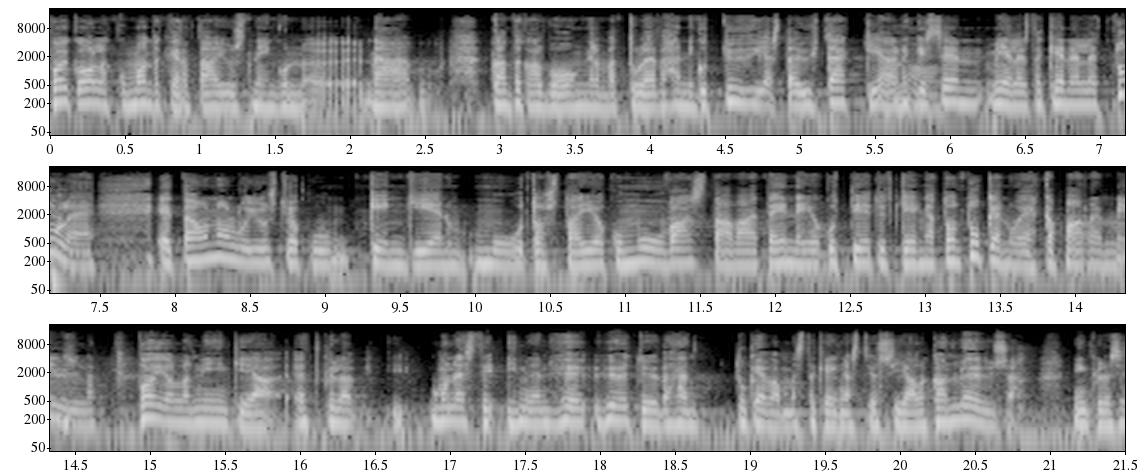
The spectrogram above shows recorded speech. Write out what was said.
voiko olla, kun monta kertaa just niin kuin nämä kantakalvo-ongelmat tulee vähän niin kuin tyhjästä yhtäkkiä, ainakin no. sen mielestä kenelle tulee. Että on ollut just joku kenkien muutos tai joku muu vastaava, että ennen joku tietyt kengät on tukenut ehkä paremmin. Kyllä. Voi olla niinkin ja että kyllä monesti ihminen hyötyy vähän tukevammasta kengästä, jos jalka on löysä, niin kyllä se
